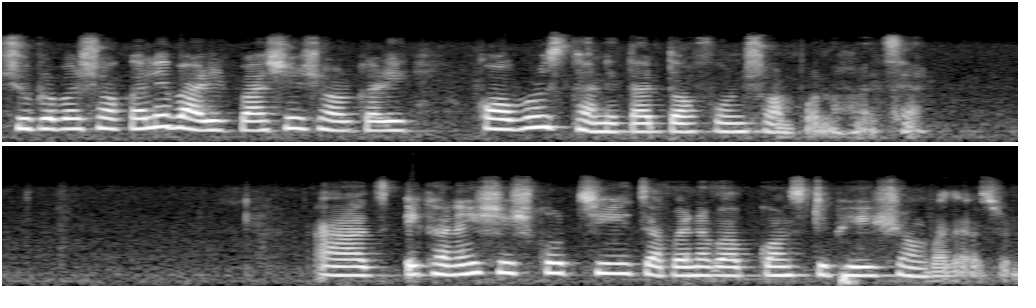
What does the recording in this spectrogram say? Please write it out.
শুক্রবার সকালে বাড়ির পাশে সরকারি কবরস্থানে তার দফন সম্পন্ন হয়েছে। আজ এখানেই শেষ করছি। চাপাইনবাবগঞ্জ টিভির সংবাদ আয়োজন।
